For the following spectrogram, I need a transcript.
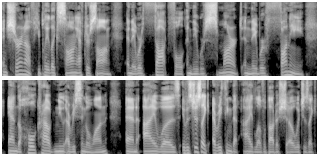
And sure enough, he played like song after song, and they were thoughtful and they were smart and they were funny. And the whole crowd knew every single one. And I was, it was just like everything that I love about a show, which is like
